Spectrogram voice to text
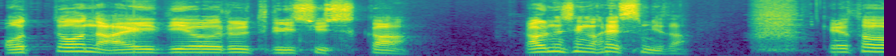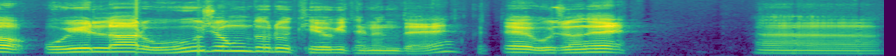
어떤 아이디어를 드릴 수 있을까라는 생각을 했습니다. 그래서 5일날 오후 정도로 기억이 되는데 그때 오전에 어,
